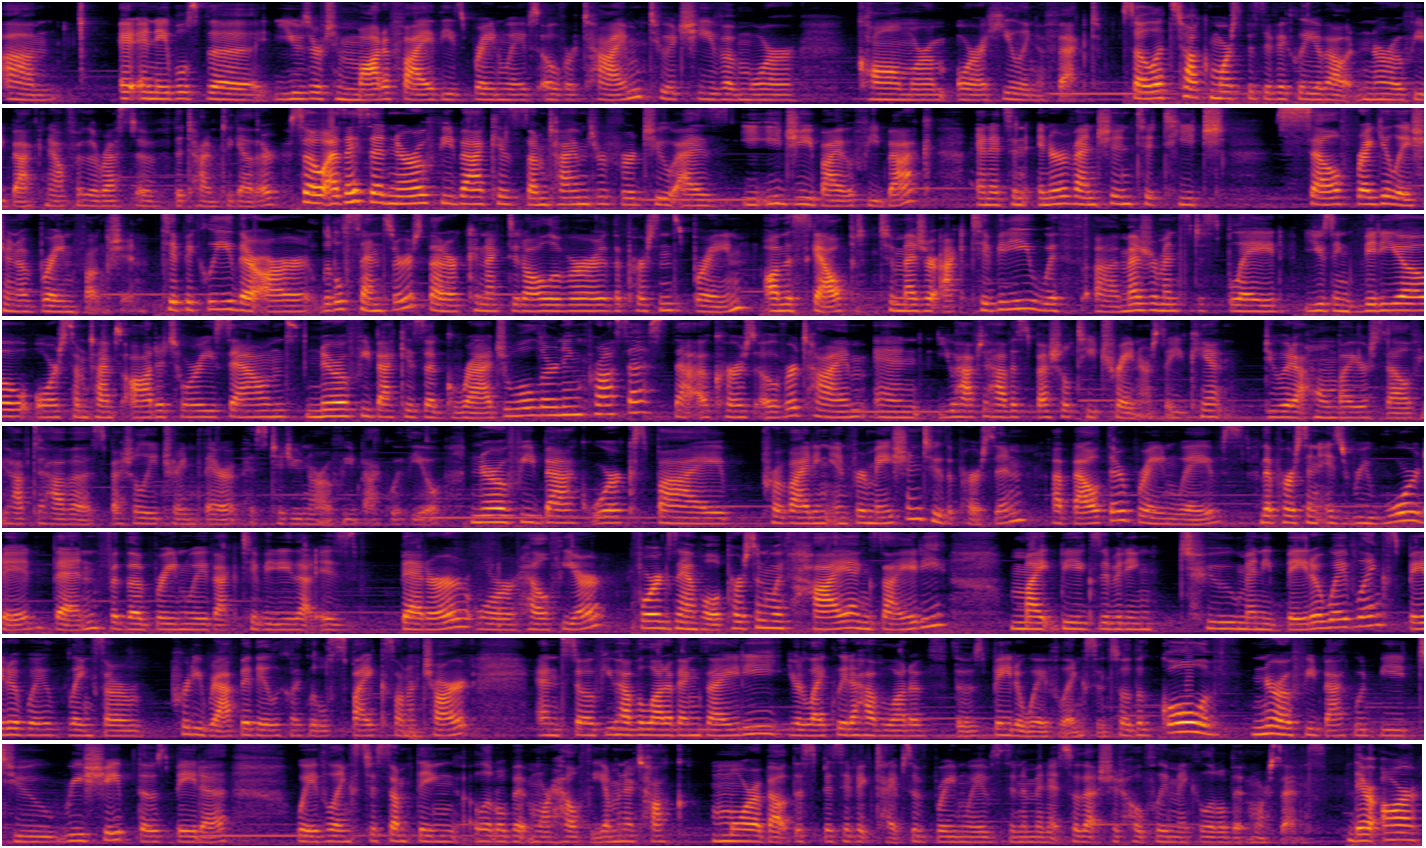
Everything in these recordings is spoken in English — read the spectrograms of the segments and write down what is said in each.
Um, it enables the user to modify these brain waves over time to achieve a more calm or or a healing effect. So let's talk more specifically about neurofeedback now for the rest of the time together. So as I said, neurofeedback is sometimes referred to as EEG biofeedback, and it's an intervention to teach self regulation of brain function. Typically, there are little sensors that are connected all over the person's brain on the scalp to measure activity with uh, measurements displayed using video or sometimes auditory sounds. Neurofeedback is a gradual learning process that occurs over time, and you have to have a specialty trainer. So you can't do it at home by yourself. You have to have a specially trained therapist to do neurofeedback with you. Neurofeedback works by providing information to the person about their brain waves. The person is rewarded then for the brainwave activity that is better or healthier. For example, a person with high anxiety might be exhibiting too many beta wavelengths. Beta wavelengths are pretty rapid, they look like little spikes on a chart. And so, if you have a lot of anxiety, you're likely to have a lot of those beta wavelengths. And so, the goal of neurofeedback would be to reshape those beta wavelengths to something a little bit more healthy. I'm going to talk more about the specific types of brain waves in a minute, so that should hopefully make a little bit more sense. There are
